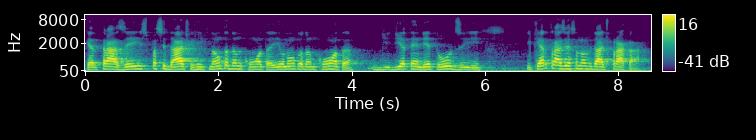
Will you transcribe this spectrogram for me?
quero trazer isso para a cidade, que a gente não está dando conta, eu não estou dando conta de, de, atender todos e, e quero trazer essa novidade para cá.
